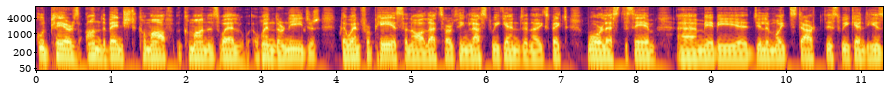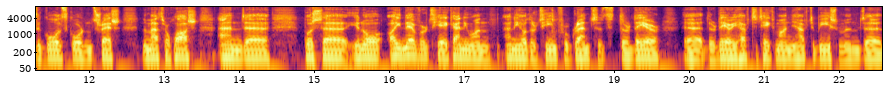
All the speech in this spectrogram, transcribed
good players on the bench to come off, come on as well when they're needed. They went for pace and all that sort of thing last weekend, and I expect more or less the same. Uh, maybe uh, Dylan might start this weekend. He has a goal scoring threat, no matter what. And uh, but uh, you know, I never take anyone, any other team for granted. They're there, uh, they're there. You have to take them on. You have to beat them, and uh,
